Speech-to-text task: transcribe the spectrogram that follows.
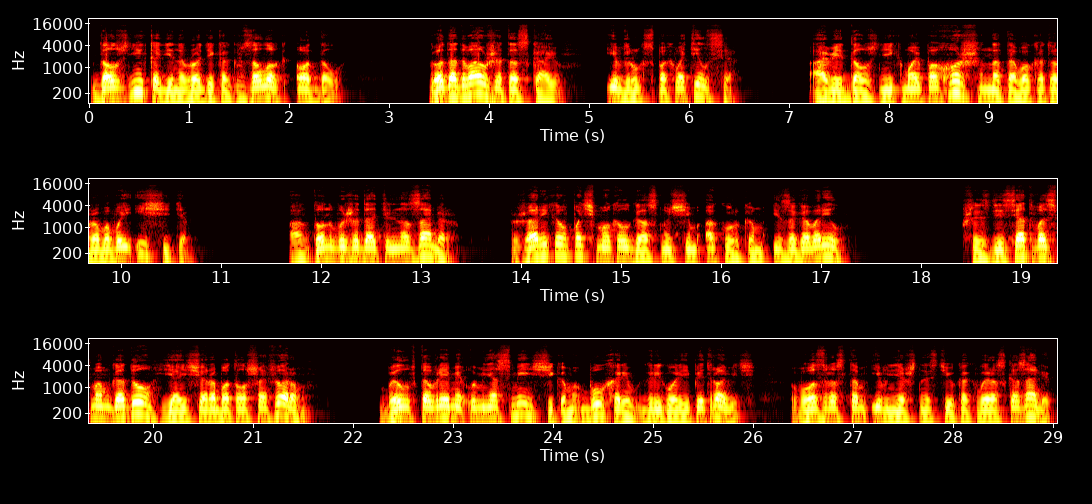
«Должник один вроде как в залог отдал. Года два уже таскаю». И вдруг спохватился. «А ведь должник мой похож на того, которого вы ищете». Антон выжидательно замер. Жариков почмокал гаснущим окурком и заговорил. «В шестьдесят восьмом году я еще работал шофером. Был в то время у меня сменщиком Бухарев Григорий Петрович, возрастом и внешностью, как вы рассказали.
